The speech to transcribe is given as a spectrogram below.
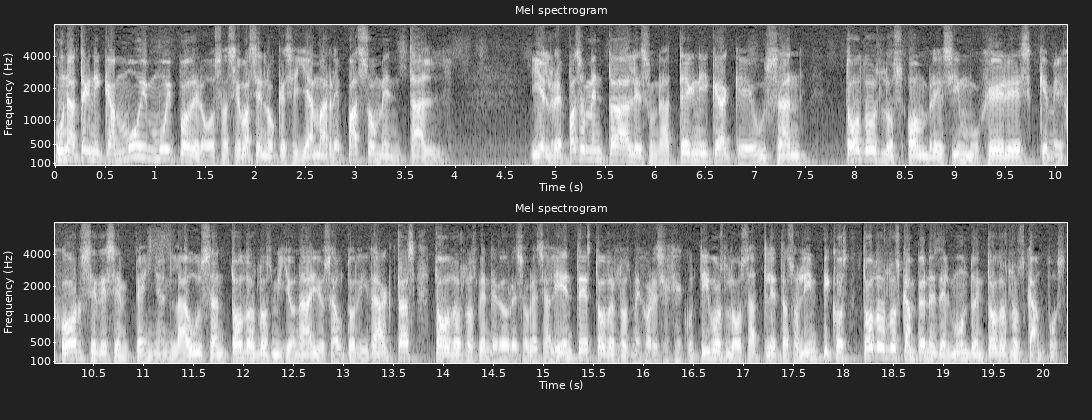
Una técnica muy, muy poderosa se basa en lo que se llama repaso mental. Y el repaso mental es una técnica que usan todos los hombres y mujeres que mejor se desempeñan. La usan todos los millonarios autodidactas, todos los vendedores sobresalientes, todos los mejores ejecutivos, los atletas olímpicos, todos los campeones del mundo en todos los campos.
